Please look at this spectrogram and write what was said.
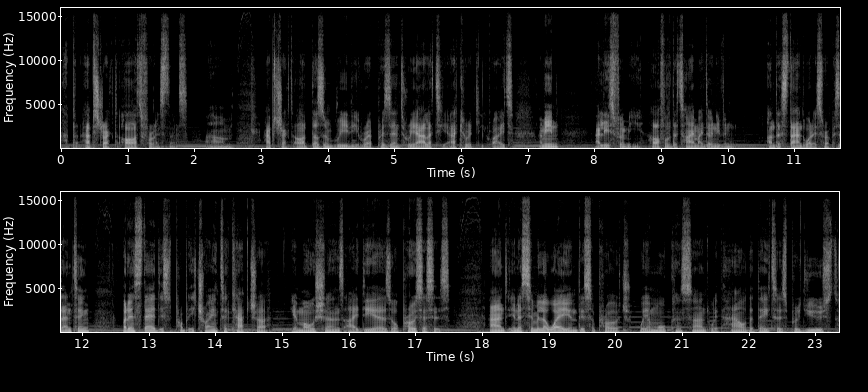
ab- abstract art, for instance. Um, abstract art doesn't really represent reality accurately, right? I mean, at least for me, half of the time I don't even understand what it's representing, but instead it's probably trying to capture emotions, ideas, or processes. And in a similar way, in this approach, we are more concerned with how the data is produced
